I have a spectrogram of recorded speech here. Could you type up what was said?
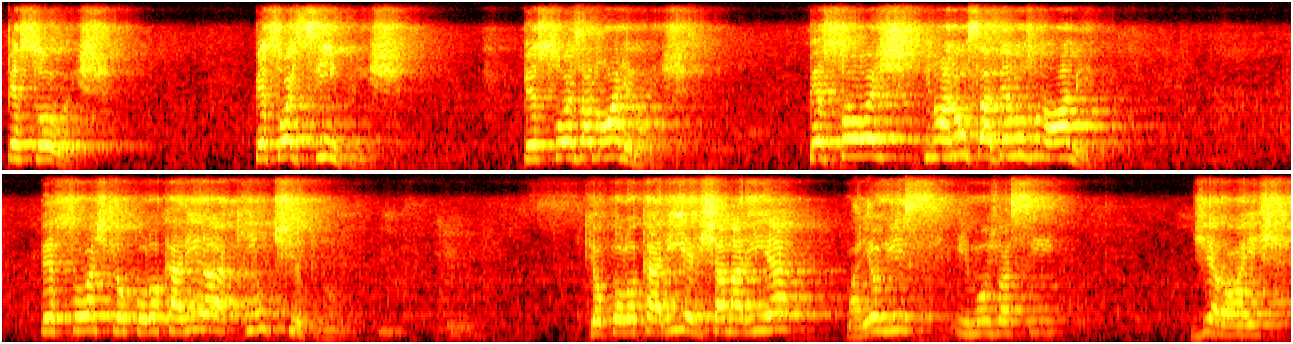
Pessoas, pessoas simples, pessoas anônimas, pessoas que nós não sabemos o nome, pessoas que eu colocaria aqui um título, que eu colocaria e chamaria Maria Eunice e irmão Joaci de heróis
